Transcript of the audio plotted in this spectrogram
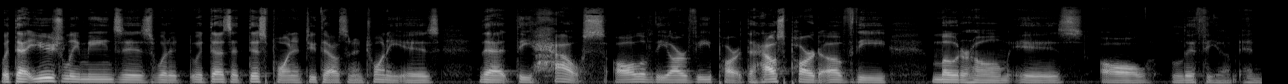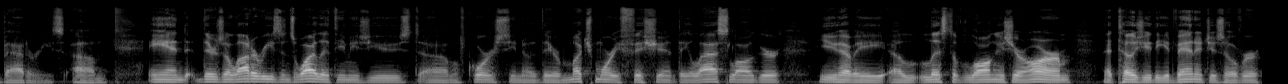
What that usually means is what it, what it does at this point in 2020 is that the house, all of the RV part, the house part of the motorhome is all lithium and batteries. Um, and there's a lot of reasons why lithium is used. Um, of course, you know, they're much more efficient, they last longer. You have a, a list of long as your arm that tells you the advantages over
